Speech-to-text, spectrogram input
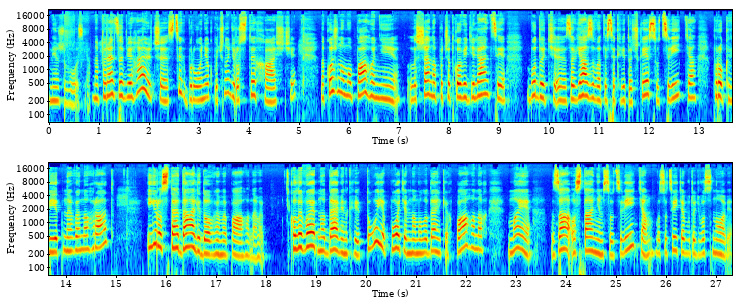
міжвузля. Наперед забігаючи, з цих бруньок почнуть рости хащі. На кожному пагоні лише на початковій ділянці будуть е, зав'язуватися квіточки, суцвіття, проквітне виноград і росте далі довгими пагонами. Коли видно, де він квітує, потім на молоденьких пагонах ми за останнім соцвіттям, бо соцвіття будуть в основі,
